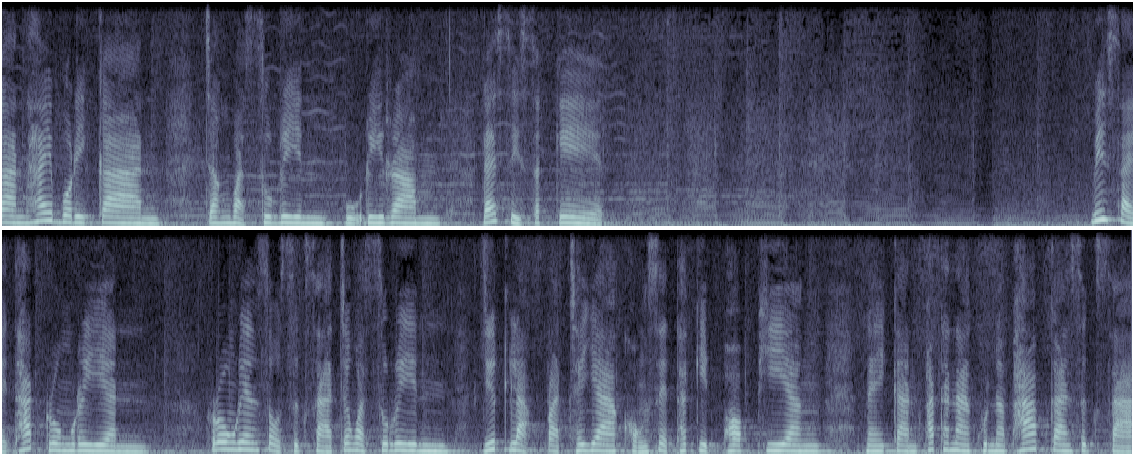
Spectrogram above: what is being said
การให้บริการ จังหวัดสุรินทร์บุรีรัมย์และศรีสะเกษวิสัยทัศน์โรงเรียน โรงเรียนโสตศึกษาจังหวัดสุรินทร์ยึดหลักปรัชญาของเศรษฐกิจพอเพียง ในการพัฒนาคุณภาพการศึกษา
